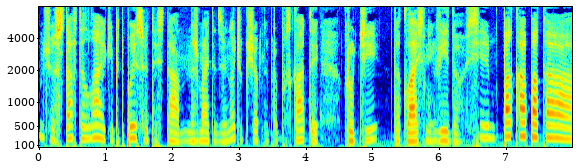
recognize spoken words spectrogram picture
Ну що, ж, ставте лайки, підписуйтесь та нажимайте дзвіночок, щоб не пропускати круті та класні відео. Всім пока-пока!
